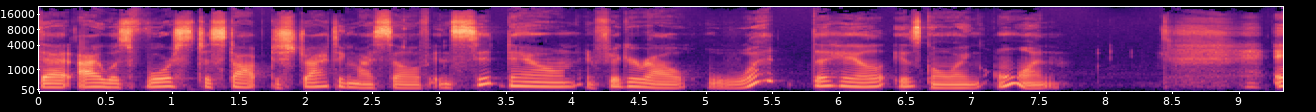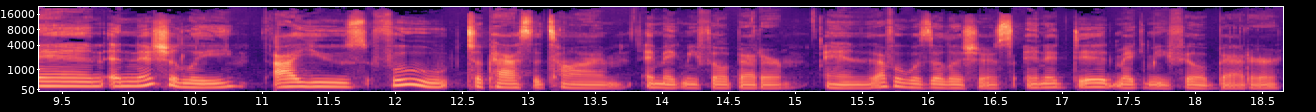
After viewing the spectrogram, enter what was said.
that I was forced to stop distracting myself and sit down and figure out what the hell is going on. And initially, I used food to pass the time and make me feel better and that food was delicious and it did make me feel better.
